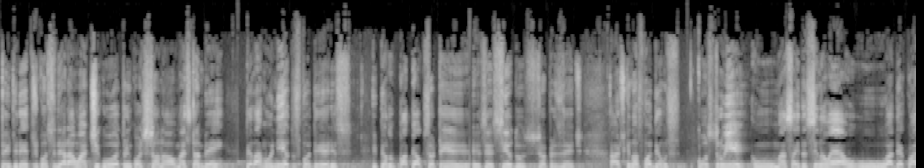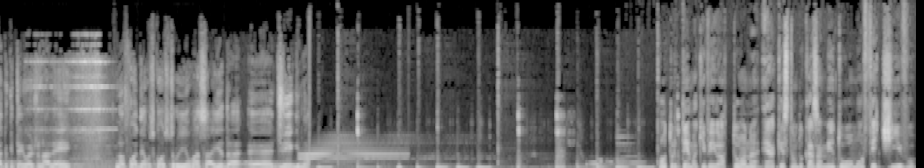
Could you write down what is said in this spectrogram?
Tem o direito de considerar um artigo ou outro inconstitucional, mas também pela harmonia dos poderes e pelo papel que o senhor tem exercido, senhor presidente. Acho que nós podemos construir uma saída, se não é o, o adequado que tem hoje na lei, nós podemos construir uma saída é, digna. Outro tema que veio à tona é a questão do casamento homoafetivo,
